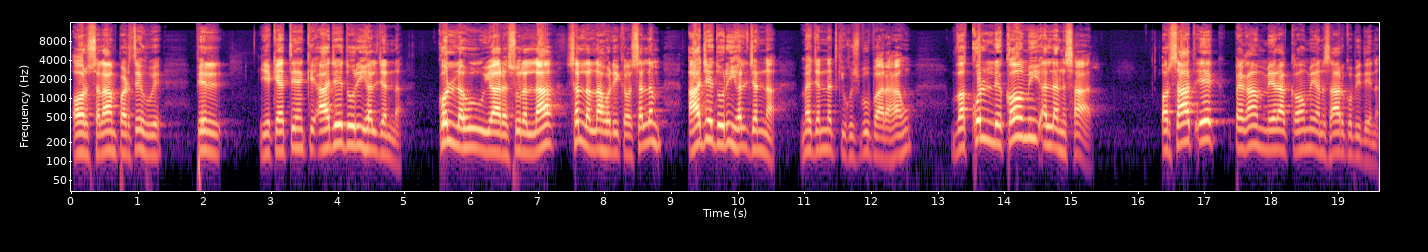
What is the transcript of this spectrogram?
اور سلام پڑھتے ہوئے پھر یہ کہتے ہیں کہ آج دوری حل جن کل لہو یا رسول اللہ صلی اللہ علیہ وسلم آج دوری حل جن میں جنت کی خوشبو پا رہا ہوں۔ و کل قومی الانصار۔ اور ساتھ ایک پیغام میرا قوم انصار کو بھی دینا۔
